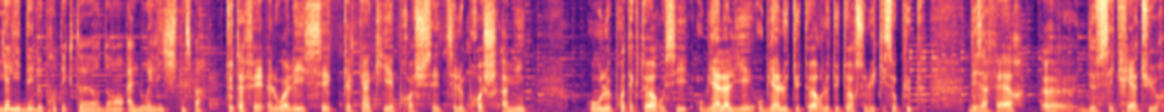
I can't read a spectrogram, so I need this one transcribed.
Il y a l'idée de protecteur dans Al-Wali, n'est-ce pas? Tout à fait. Al-Wali, c'est quelqu'un qui est proche. C'est le proche ami ou le protecteur aussi, ou bien l'allié, ou bien le tuteur. Le tuteur, celui qui s'occupe des affaires euh, de ces créatures.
